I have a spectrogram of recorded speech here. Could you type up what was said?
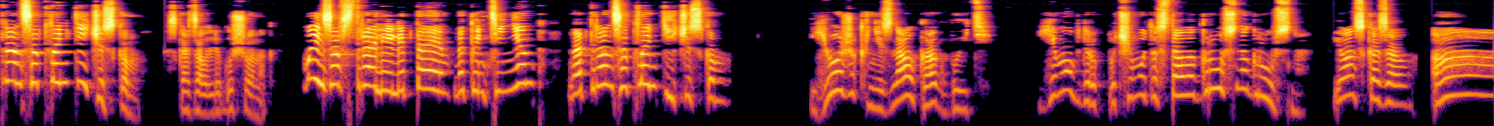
трансатлантическом, сказал лягушонок. Мы из Австралии летаем на континент на трансатлантическом. Ежик не знал, как быть. Ему вдруг почему-то стало грустно-грустно, и он сказал а,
